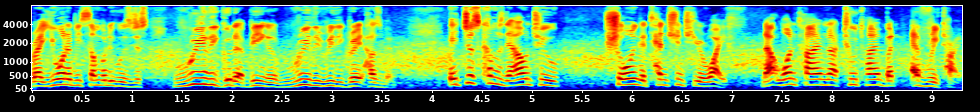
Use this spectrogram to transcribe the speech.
right, you want to be somebody who is just really good at being a really, really great husband, it just comes down to showing attention to your wife. Not one time, not two time, but every time.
